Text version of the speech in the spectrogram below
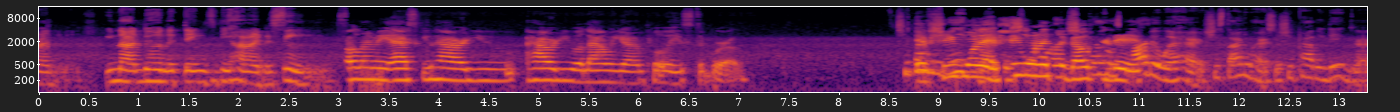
running it. You're not doing the things behind the scenes." So let me ask you, how are you? How are you allowing your employees to grow? She if she wanted, if she, she wanted to go for this, started with her. She started with her, so she probably did grow.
